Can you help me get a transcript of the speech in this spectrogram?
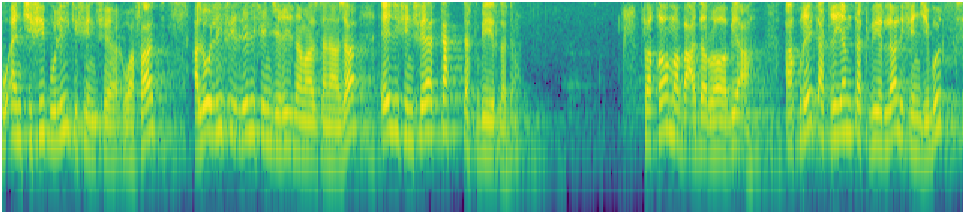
بو أن تيفي بولي كي فين فير وفاة ألو ليلي فين جيريز نماز جنازة إلي فين فير كت تكبير لدن فقام بعد الرابعة après quatrième takbir là les fin Djibouti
